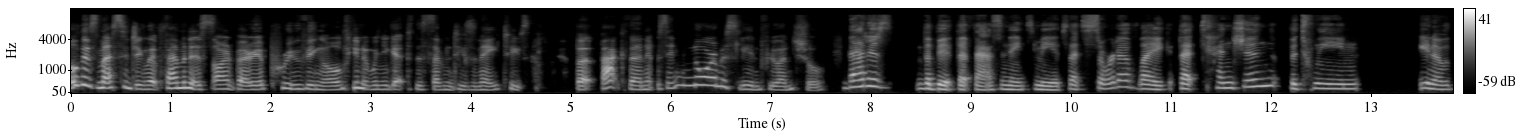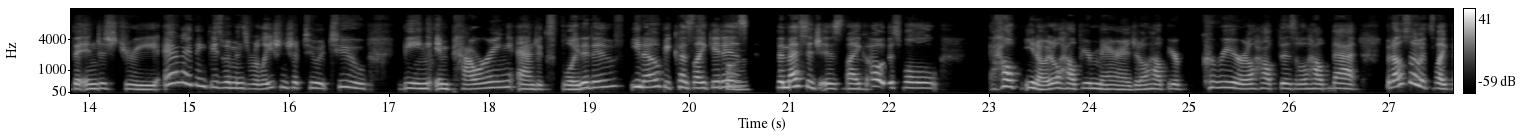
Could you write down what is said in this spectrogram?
all this messaging that feminists aren't very approving of you know when you get to the 70s and 80s but back then it was enormously influential. That is the bit that fascinates me. It's that sort of like that tension between you know the industry and i think these women's relationship to it too being empowering and exploitative you know because like it is the message is like oh this will help you know it'll help your marriage it'll help your career it'll help this it'll help that. But also it's like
